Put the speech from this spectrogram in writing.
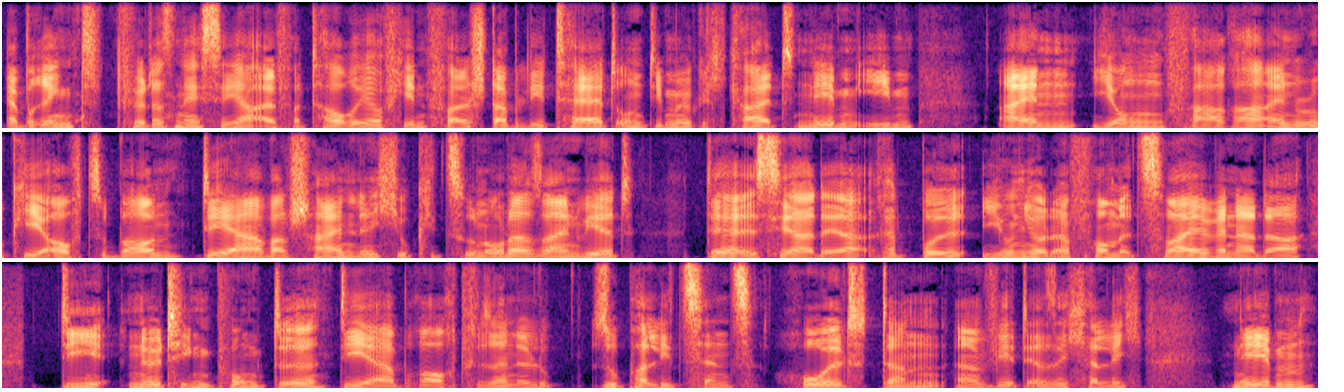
er bringt für das nächste Jahr Alpha Tauri auf jeden Fall Stabilität und die Möglichkeit, neben ihm einen jungen Fahrer, einen Rookie aufzubauen, der wahrscheinlich Yuki Tsunoda sein wird. Der ist ja der Red Bull Junior der Formel 2. Wenn er da die nötigen Punkte, die er braucht für seine Superlizenz holt, dann äh, wird er sicherlich neben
